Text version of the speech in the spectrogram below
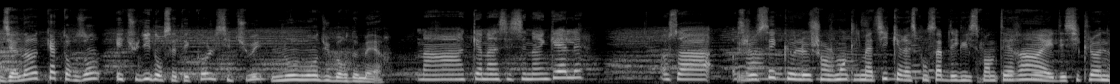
Diana, 14 ans, étudie dans cette école située non loin du bord de mer. Je sais que le changement climatique est responsable des glissements de terrain et des cyclones,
